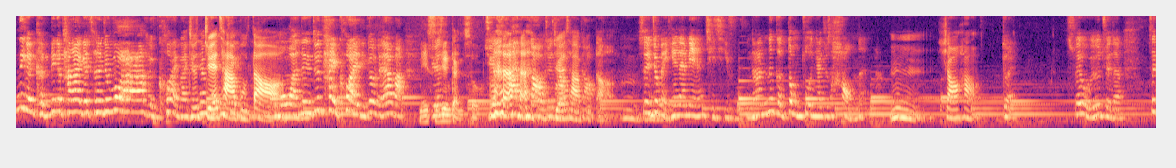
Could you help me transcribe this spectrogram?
那个可能那个他那个车就哇很快吧，就觉察不到。我们玩那个就太快，你根本没办法。没时间感受。觉察不到，觉察不到。不到嗯。所以就每天在那边起起伏伏，那那个动作应该就是耗能了。嗯，消耗。对。所以我就觉得，这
